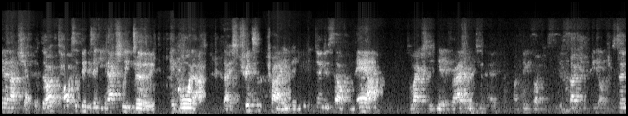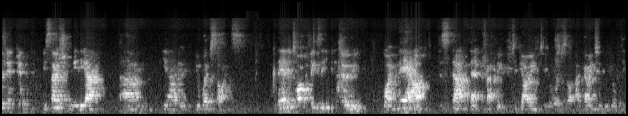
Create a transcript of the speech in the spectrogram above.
in a nutshell. The types of things that you can actually do in order, those tricks of the trade that you can do yourself now to actually get a greater return on things like your, your social media, your search engine, your social media, um, you know, your websites. They're the type of things that you can do, like now, to start that traffic to going to your website, uh, going to your particular?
